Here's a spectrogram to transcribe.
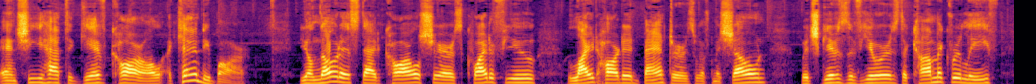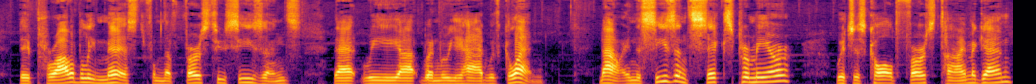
and she had to give Carl a candy bar. You'll notice that Carl shares quite a few light-hearted banters with Michonne, which gives the viewers the comic relief they probably missed from the first two seasons that we uh, when we had with Glenn. Now, in the season six premiere, which is called First Time Again,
